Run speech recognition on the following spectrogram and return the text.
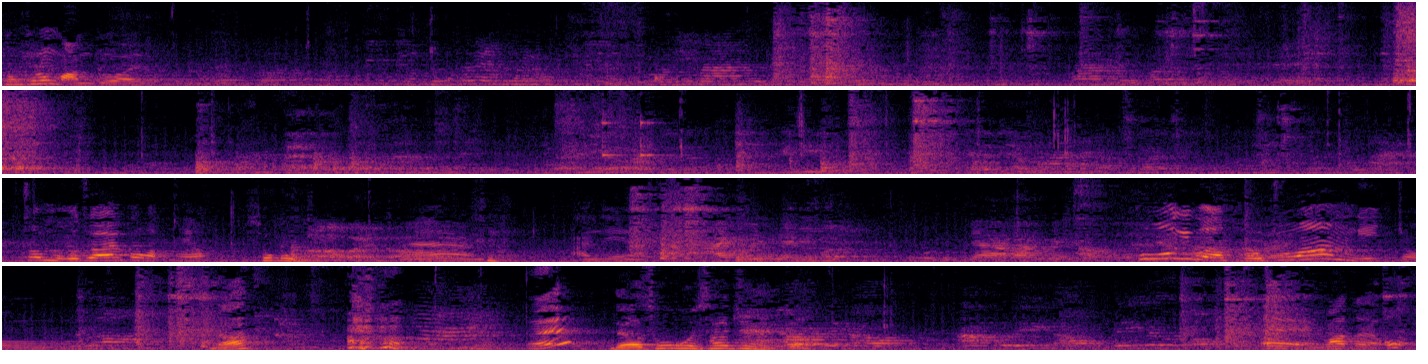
전 그런 거 안 좋아해요. 전 뭐 좋아할 것 같아요? 소고기. 아, 아니에요. 소고기보다 더 좋아하는 게 있죠. 나? 네? 내가 소고기 사주니까. 네, 맞아요. 어?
